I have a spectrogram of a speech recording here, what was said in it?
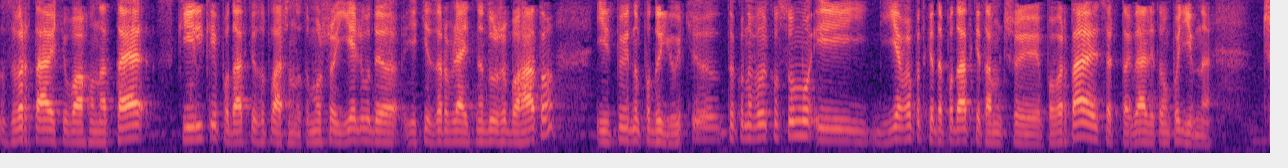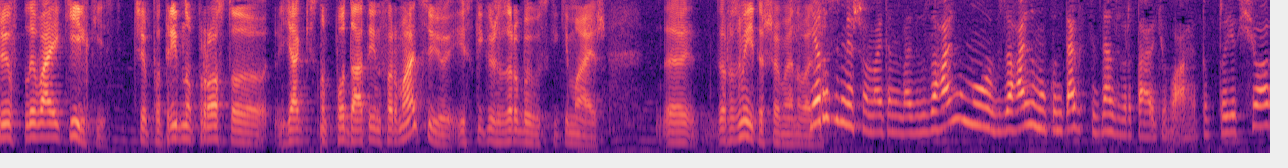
звертають увагу на те, скільки податків заплачено? Тому що є люди, які заробляють не дуже багато. І відповідно подають е, таку невелику суму, і є випадки, де податки там чи повертаються, і так далі, тому подібне. Чи впливає кількість? Чи потрібно просто якісно подати інформацію, і скільки вже заробив, скільки маєш? Е, Розумієте, що я маю на увазі? Я розумію, що маєте на увазі. В загальному, в загальному контексті не звертають уваги. Тобто, якщо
